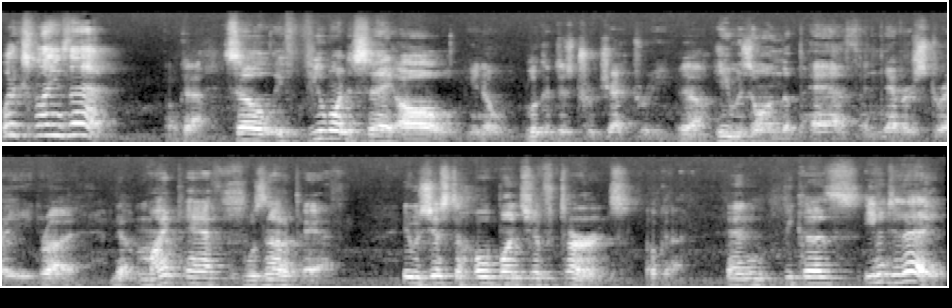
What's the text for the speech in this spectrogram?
what explains that? Okay. So if you want to say, oh, you know, look at this trajectory. Yeah. He was on the path and never strayed. Right. No, my path was not a path. It was just a whole bunch of turns. Okay. And because even today,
